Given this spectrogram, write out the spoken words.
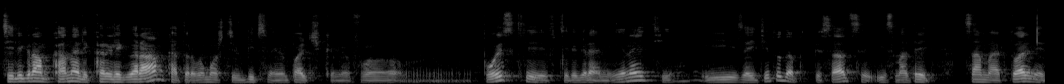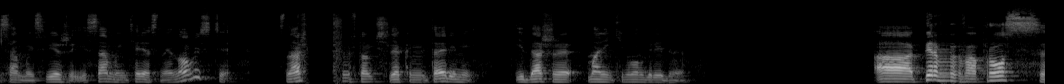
телеграм-канале Крыльграм, который вы можете вбить своими пальчиками в поиске в Телеграме и найти. И зайти туда, подписаться и смотреть самые актуальные, самые свежие и самые интересные новости с нашими, в том числе, комментариями и даже маленькими лонгридами. А, первый вопрос, э,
